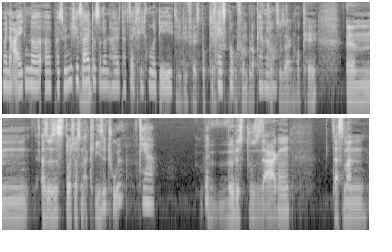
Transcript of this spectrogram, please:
meine eigene äh, persönliche Seite, sondern halt tatsächlich nur die, Die, die Facebook, Die Facebook, vom Blog genau. sozusagen, okay. Ähm, also es ist durchaus ein Akquise-Tool. ja, Würdest du sagen, dass man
